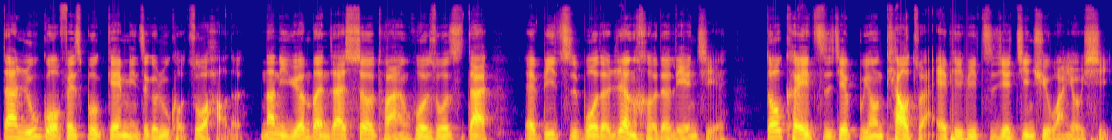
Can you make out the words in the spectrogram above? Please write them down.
但如果 Facebook Gaming 这个入口做好了，那你原本在社团或者说是在 FB 直播的任何的连接，都可以直接不用跳转 APP 直接进去玩游戏。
